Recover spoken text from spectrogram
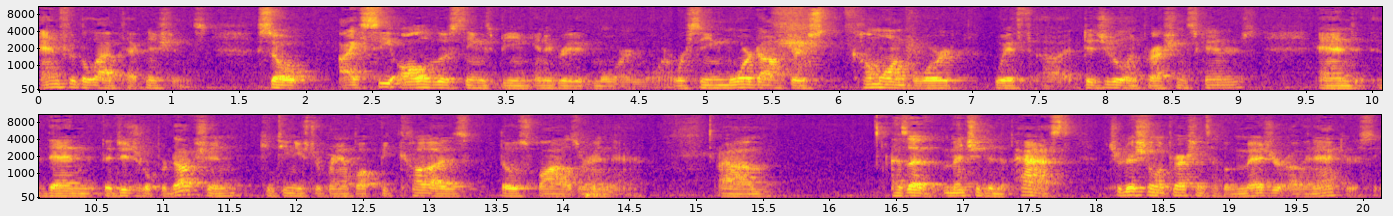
and for the lab technicians. So I see all of those things being integrated more and more. We're seeing more doctors come on board with uh, digital impression scanners, and then the digital production continues to ramp up because those files are in there. Um, as I've mentioned in the past, traditional impressions have a measure of inaccuracy.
